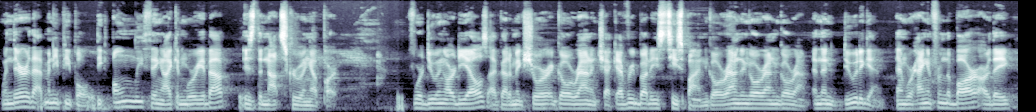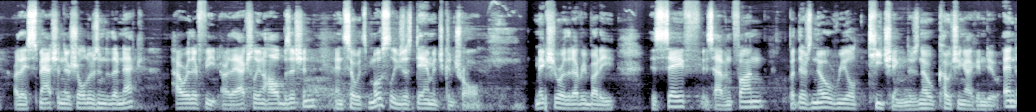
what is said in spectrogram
When there are that many people the only thing i can worry about is the not screwing up part if we're doing RDLs, I've got to make sure and go around and check everybody's T spine, go around and go around and go around, and then do it again. And we're hanging from the bar. Are they are they smashing their shoulders into their neck? How are their feet? Are they actually in a hollow position? And so it's mostly just damage control. Make sure that everybody is safe, is having fun, but there's no real teaching. There's no coaching I can do. And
